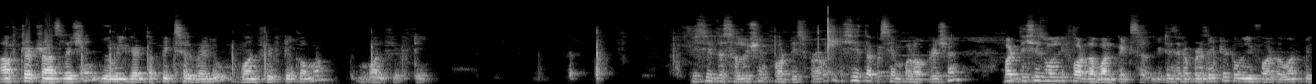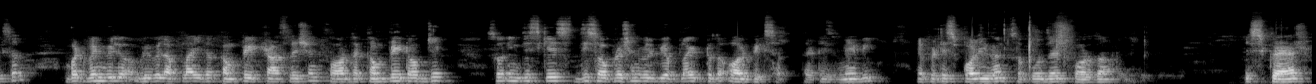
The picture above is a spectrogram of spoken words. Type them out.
after translation you will get the pixel value 150 comma 150 this is the solution for this problem. This is the simple operation but this is only for the one pixel. It is represented only for the one pixel. But when we'll, we will apply the complete translation for the complete object. So in this case this operation will be applied to the all pixel. That is maybe if it is polygon suppose that for the square.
